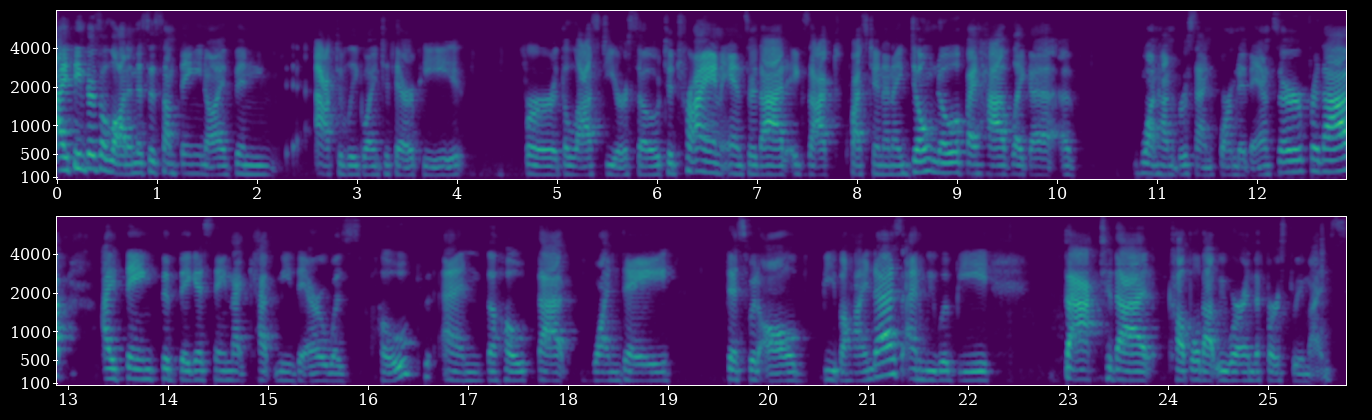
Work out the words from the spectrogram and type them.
I think there's a lot, and this is something you know I've been actively going to therapy for the last year or so to try and answer that exact question. And I don't know if I have like a, a 100% formative answer for that. I think the biggest thing that kept me there was hope and the hope that one day this would all be behind us and we would be back to that couple that we were in the first three months.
